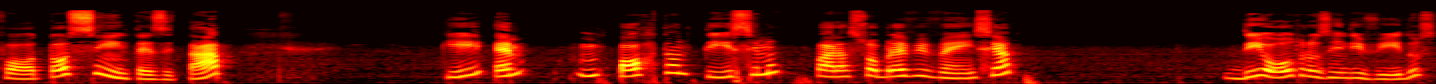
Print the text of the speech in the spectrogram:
fotossíntese, tá? Que é importantíssimo para a sobrevivência de outros indivíduos,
